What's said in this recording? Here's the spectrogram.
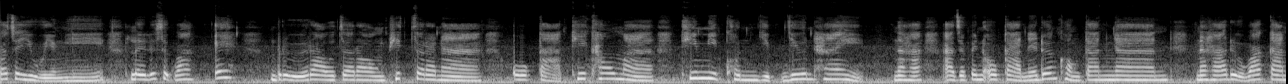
ก็จะอยู่อย่างนี้ เลยรู้สึกว่า เอ๊ะ หรือเราจะลองพิจารณาโอกาสที่เข้ามาที่มีคนหยิบยื่นให้ นะคะอาจจะเป็นโอกาสในเรื่องของการงานนะคะหรือว่าการ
